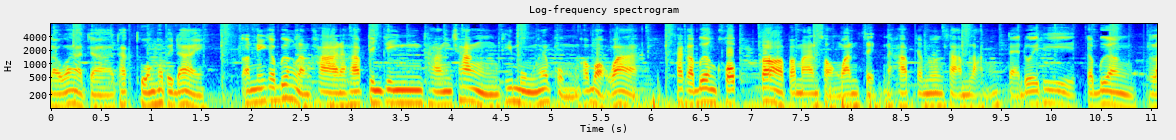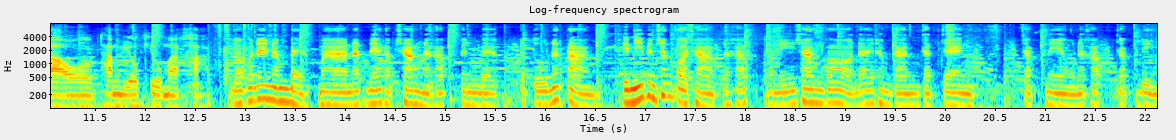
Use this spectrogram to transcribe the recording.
เราก็อาจจะทักท้วงเข้าไปได้ ตอนนี้กระเบื้องหลังคานะครับ จริง ๆ ทางช่างที่มุงให้ผมเขาบอกว่า ถ้ากระเบื้องครบก็ประมาณ 2 วันเสร็จนะครับจำนวน 3 หลัง แต่ด้วยที่กระเบื้องเราทำ BOQ มาขาด เราก็ได้นำแบบมานัดแนะกับช่างนะครับ เป็นแบบประตูหน้าต่าง ทีนี้เป็นช่างก่อฉาบนะครับ วันนี้ช่างก็ได้ทำการจัดแจงจับแนวนะครับ จับดิ่ง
